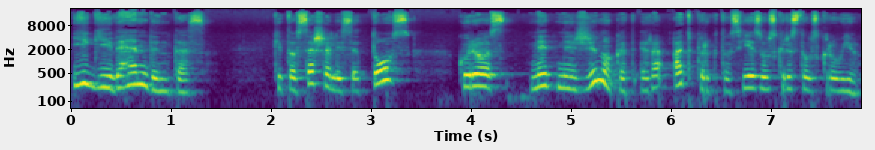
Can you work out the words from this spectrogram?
įgyvendintas kitose šalise tos, kurios net nežino, kad yra atpirktos Jėzaus Kristaus krauju.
